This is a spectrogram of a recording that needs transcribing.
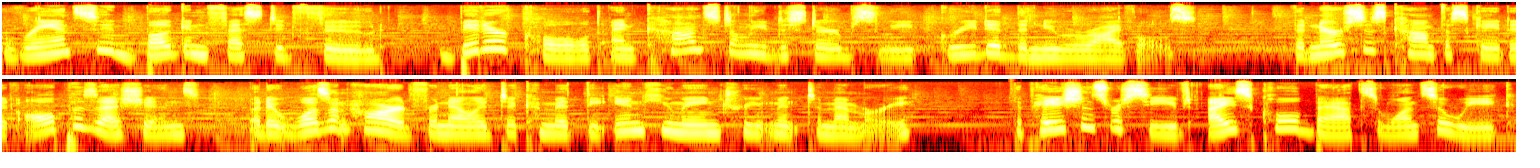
rancid bug infested food, bitter cold, and constantly disturbed sleep greeted the new arrivals. The nurses confiscated all possessions, but it wasn't hard for Nellie to commit the inhumane treatment to memory. The patients received ice cold baths once a week,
